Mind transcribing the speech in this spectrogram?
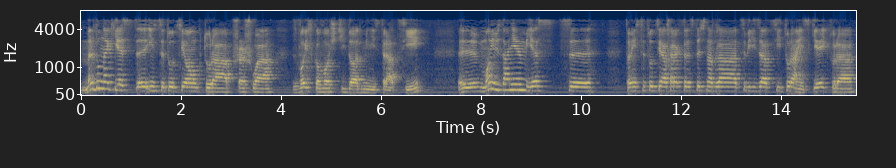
Meldunek jest y, instytucją, która przeszła z wojskowości do administracji. Y, Moim zdaniem jest y, to instytucja charakterystyczna dla cywilizacji turańskiej, która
